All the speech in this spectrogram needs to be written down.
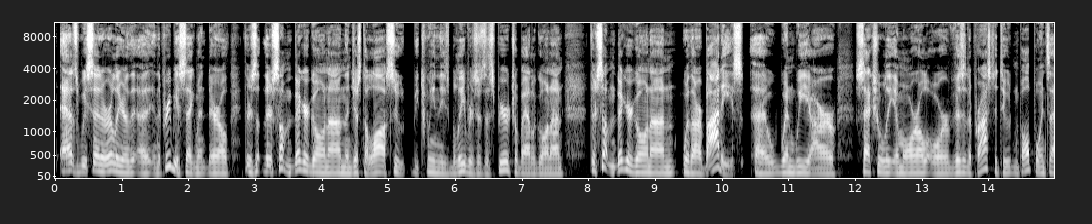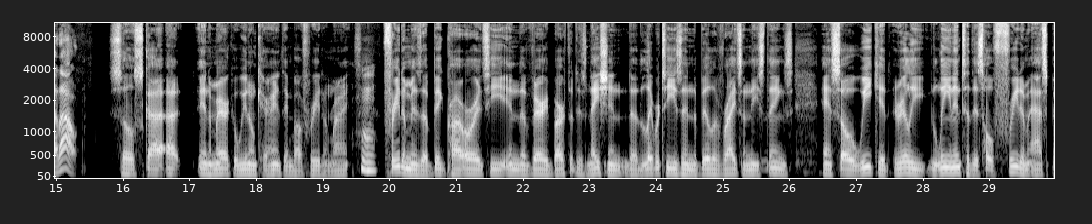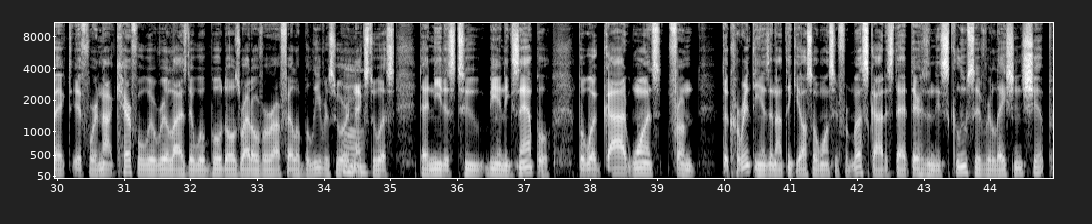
As we said earlier uh, in the previous segment, Daryl, there's there's something bigger going on than just a lawsuit between these believers. There's a spiritual battle going on. There's something bigger going on with our bodies uh, when we are sexually immoral or visit a prostitute, and Paul points that out. So, Scott, I, in America, we don't care anything about freedom, right? Hmm. Freedom is a big priority in the very birth of this nation, the liberties and the Bill of Rights and these things. And so we could really lean into this whole freedom aspect. If we're not careful, we'll realize that we'll bulldoze right over our fellow believers who are mm. next to us that need us to be an example. But what God wants from the Corinthians, and I think He also wants it from us, God, is that there's an exclusive relationship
